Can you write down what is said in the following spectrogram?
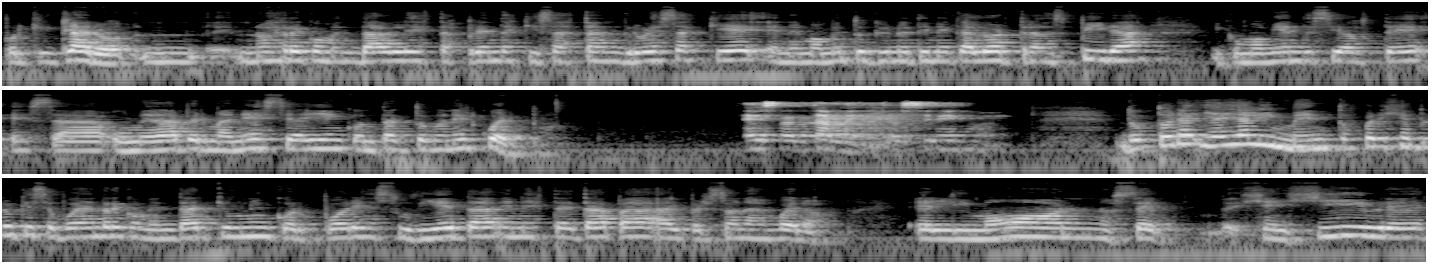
porque claro, no es recomendable estas prendas quizás tan gruesas que en el momento que uno tiene calor transpira y como bien decía usted, esa humedad permanece ahí en contacto con el cuerpo. Exactamente, así mismo. Doctora, ¿y hay alimentos, por ejemplo, que se puedan recomendar que uno incorpore en su dieta en esta etapa? Hay personas, bueno, el limón, no sé, jengibre.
